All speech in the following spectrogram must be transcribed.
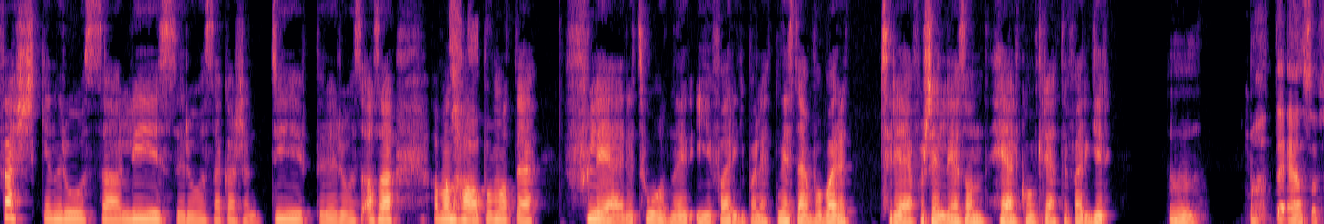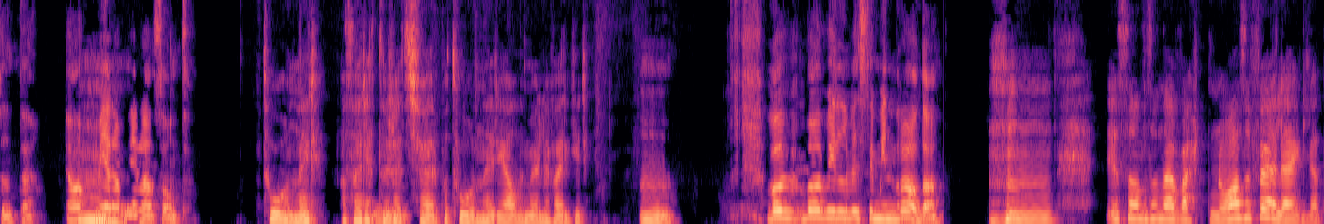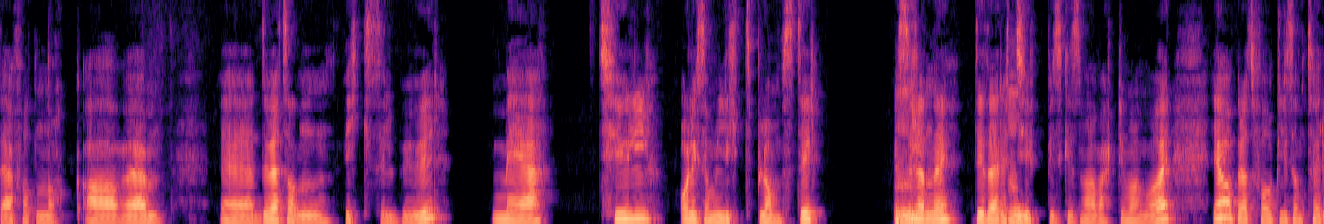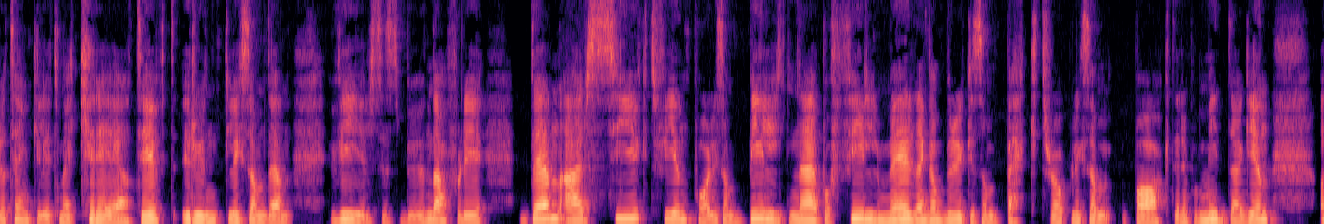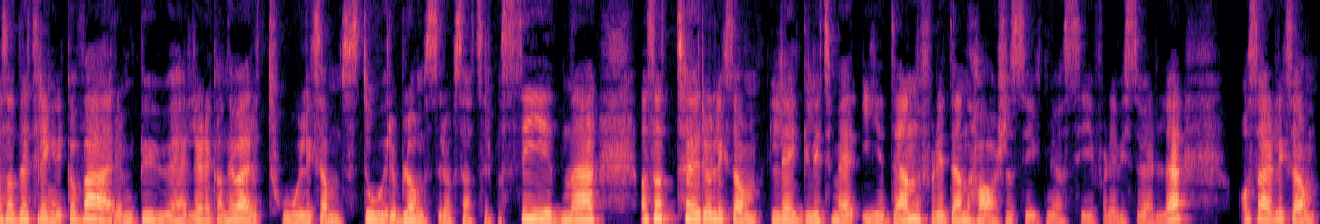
ferskenrosa, lyserosa, kanskje en dypere rosa Altså at man har på en måte flere toner i fargepaletten istedenfor bare tre forskjellige sånn helt konkrete farger. Mm. Åh, Det är så fint det. Ja, Mm. mera, mera sånt. Toner. Altså rett og Mm. slett kjør på toner i alle mulige farger. Mm. Vad, vad vill vi se mindre av då? Mm. Sånn som det har vært nå, så føler jeg egentlig at jeg har fått nok av eh, eh, Du vet sånn vigselbuer med tyll og liksom litt blomster. Hvis du Mm. skjønner? De der Mm. typiske som har vært i mange år. Jeg håper at folk liksom tør å tenke litt mer kreativt rundt liksom den vielsesbuen, da, fordi den er sykt fin på liksom bildene, på filmer, den kan brukes som backdrop liksom bak dere på middagen. Altså, det trenger ikke å være en bue heller, det kan jo være to liksom store blomsteroppsatser på sidene. Altså, tør å liksom legge litt mer i den, fordi den har så sykt mye å si for det visuelle. Og så er det liksom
